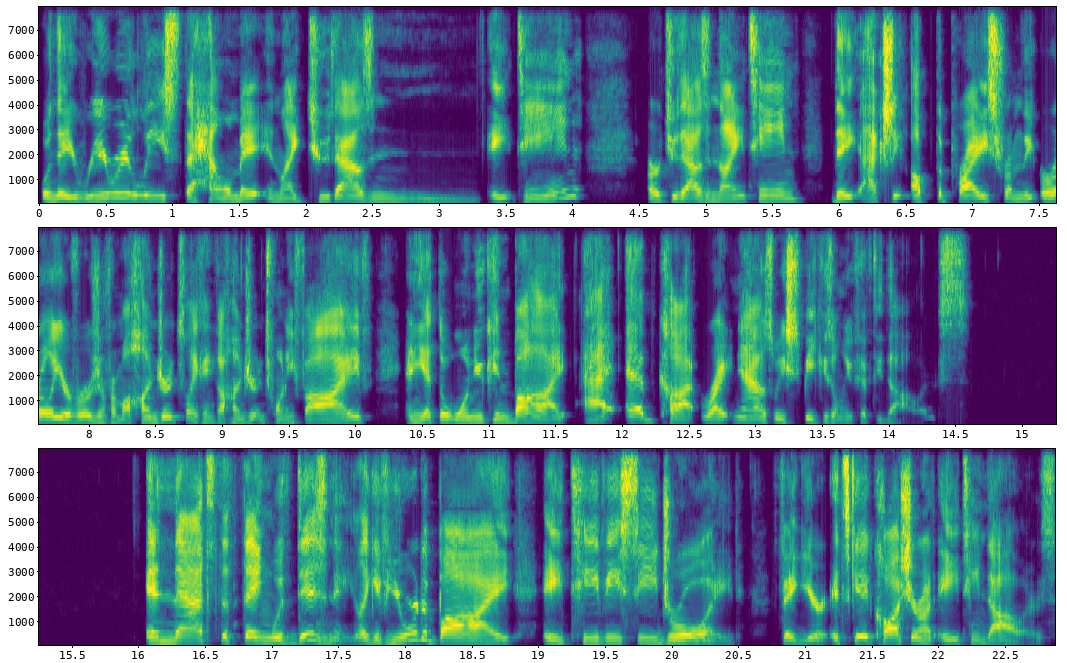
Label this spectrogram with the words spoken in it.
When they re-released the helmet in like 2018 or 2019, they actually upped the price from the earlier version from 100 to I think 125, and yet the one you can buy at Epcot right now as we speak is only $50. And that's the thing with Disney. Like if you were to buy a TVC droid figure, it's going to cost you around $18.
